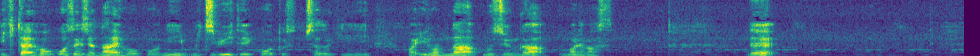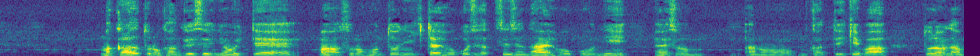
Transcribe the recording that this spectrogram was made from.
行きたい方向性じゃない方向に導いていこうとした時に、まあ、いろんな矛盾が生まれます。で、まあ、体との関係性において、まあ、その本当に行きたい方向性じゃない方向にやはりそのあの向かっていけばどのような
